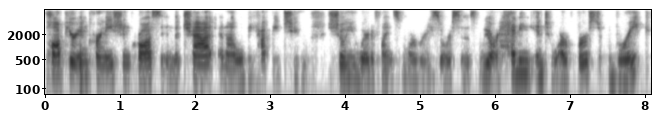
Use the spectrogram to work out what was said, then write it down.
pop your incarnation cross in the chat and I will be happy to show you where to find some more resources. We are heading into our first break.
